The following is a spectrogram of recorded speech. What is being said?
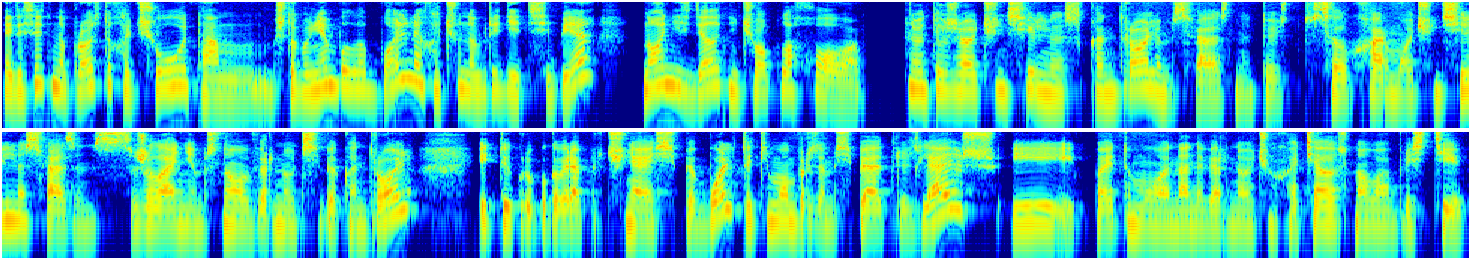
я действительно просто хочу там, чтобы мне было больно, хочу навредить себе, но не сделать ничего плохого. Ну, это же очень сильно с контролем связано. То есть self-harm очень сильно связан с желанием снова вернуть себе контроль. И ты, грубо говоря, причиняя себе боль, таким образом себя отрезляешь. И поэтому она, наверное, очень хотела снова обрести.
